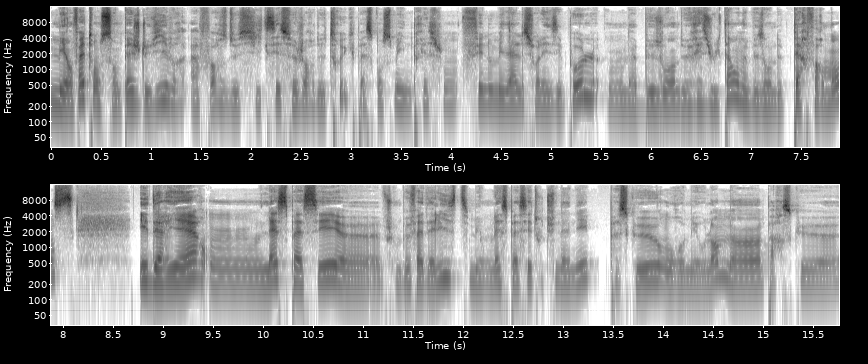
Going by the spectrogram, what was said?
Mais en fait, on s'empêche de vivre à force de se fixer ce genre de truc parce qu'on se met une pression phénoménale sur les épaules, on a besoin de résultats, on a besoin de performance. Et derrière, on laisse passer, euh, je suis un peu fataliste, mais on laisse passer toute une année parce que on remet au lendemain, parce que euh,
